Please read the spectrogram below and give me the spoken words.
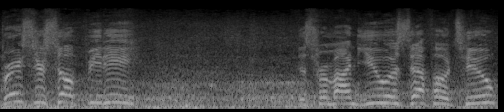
Brace yourself, BD! This remind you of Zeffo too?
